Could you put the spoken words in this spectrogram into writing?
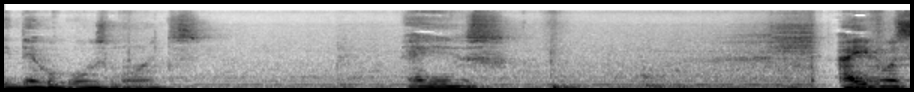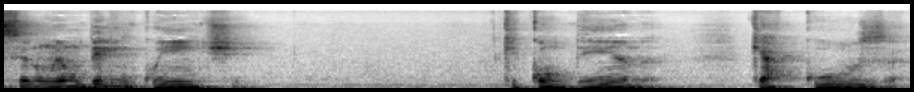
e derrubou os montes. É isso. Aí você não é um delinquente que condena, que acusa,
